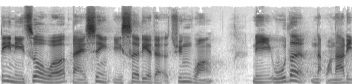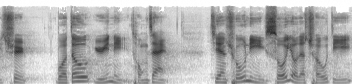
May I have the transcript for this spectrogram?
立你做我百姓以色列的君王。你无论哪往哪里去，我都与你同在，剪除你所有的仇敌。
